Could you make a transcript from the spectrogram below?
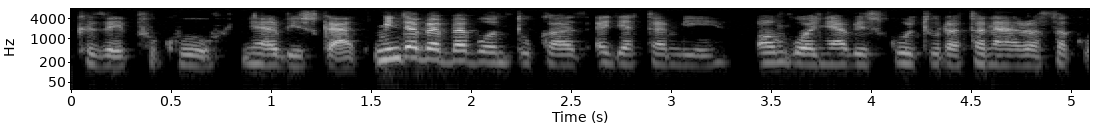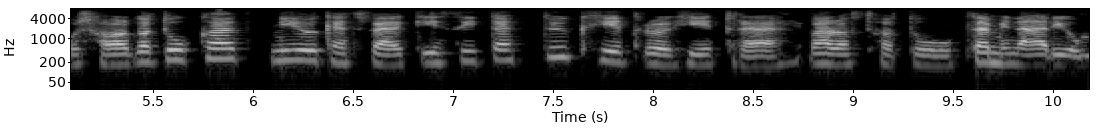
középfokú nyelvvizsgát. Mindebbe bevontuk az egyetemi angol nyelv és kultúra tanára szakos hallgatókat. Mi őket felkészítettük hétről hétre választható szeminárium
